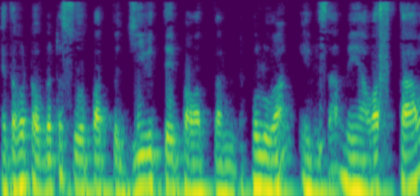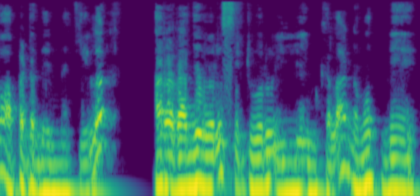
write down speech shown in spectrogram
එතකොට ඔබට සුවපත්ව ජීවිතේ පවත්වන්නට පුළුවන්. ඒ නිසා මේ අවස්ථාව අපට දෙන්න කියලා අර රජවරු සිටුවරු ඉල්ලීම් කළා. නමුත් මේ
